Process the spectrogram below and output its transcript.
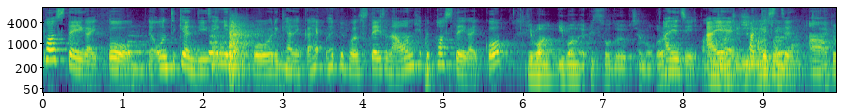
퍼스데이가 있고 오늘 특히 네 생일이었고 이렇게 하니까 해, 해피 퍼스데이에서 나온 해피 퍼스데이가 있고 이번 이번 에피소드 제목을 아니지 아예 팟캐스트. 어. 해피,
